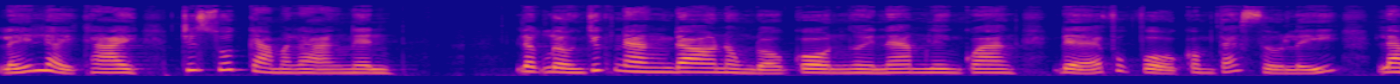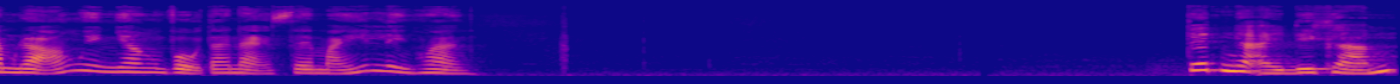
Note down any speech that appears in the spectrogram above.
lấy lời khai, trích xuất camera an ninh. Lực lượng chức năng đo nồng độ cồn người nam liên quan để phục vụ công tác xử lý, làm rõ nguyên nhân vụ tai nạn xe máy liên hoàn. Tết ngại đi khám,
